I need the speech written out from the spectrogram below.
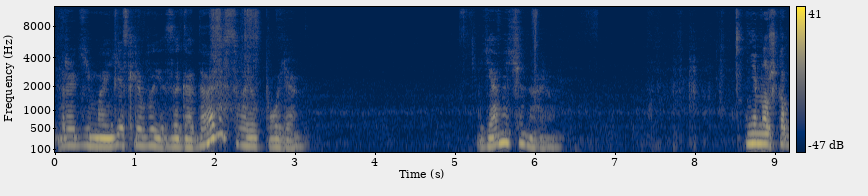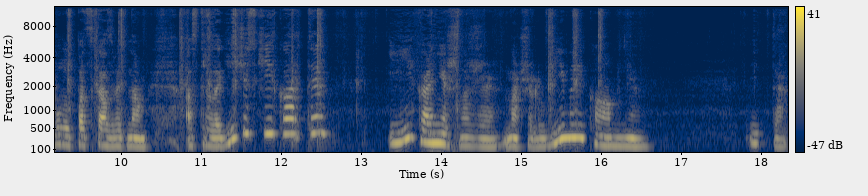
дорогие мои, если вы загадали свое поле, я начинаю. Немножко будут подсказывать нам астрологические карты. И, конечно же, наши любимые камни. Итак.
